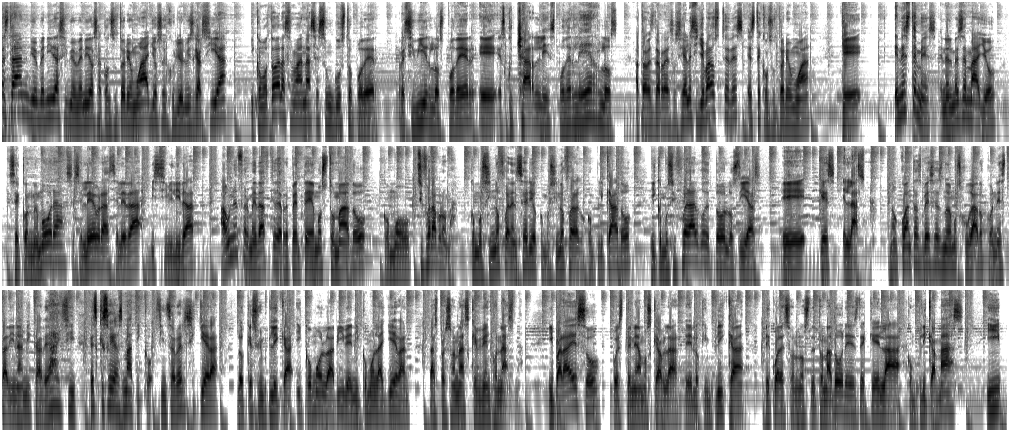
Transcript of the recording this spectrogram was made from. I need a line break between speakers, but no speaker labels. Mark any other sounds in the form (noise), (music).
¿Cómo están? Bienvenidas y bienvenidos a Consultorio MOA. Yo soy Julio Luis García y como todas las semanas es un gusto poder recibirlos, poder eh, escucharles, poder leerlos a través de redes sociales y llevar a ustedes este Consultorio MOA que en este mes, en el mes de mayo, se conmemora, se celebra, se le da visibilidad a una enfermedad que de repente hemos tomado como si fuera broma, como si no fuera en serio, como si no fuera algo complicado y como si fuera algo de todos los días, eh, que es el asma. ¿no? ¿Cuántas veces no hemos jugado con esta dinámica de, ay, sí, es que soy asmático, sin saber siquiera lo que eso implica y cómo la viven y cómo la llevan las personas que viven con asma? Y para eso, pues teníamos que hablar de lo que implica, de cuáles son los detonadores, de qué la complica más. Y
